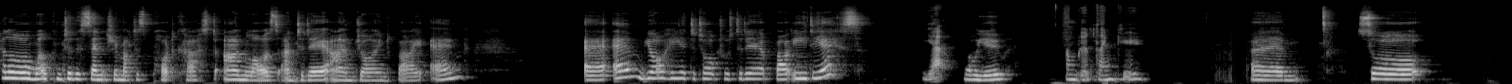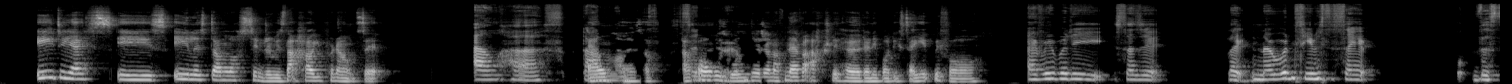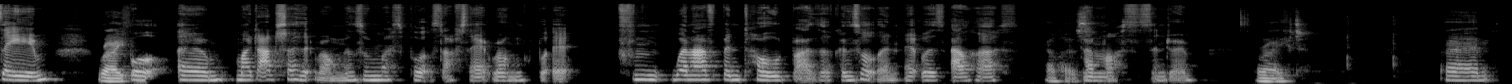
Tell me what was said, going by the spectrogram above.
Hello and welcome to the Sensory Matters podcast. I'm Loz and today I'm joined by Em. Uh, Em, you're here to talk to us today about EDS. Yeah, How are you? I'm good, thank you. Um, so, EDS is Ehlers-Danlos syndrome. Is that how you pronounce it? Elhurst Danlos. I've, I've always wondered, and I've never actually heard anybody say it before. Everybody says it like no one seems to say it the same, Right. but um, my dad says it wrong, and some of my support staff say it wrong. But it from when I've been told by the consultant, it was Elhurst Ehlers. Danlos syndrome. Right. Um,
